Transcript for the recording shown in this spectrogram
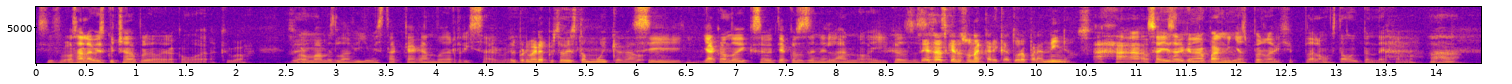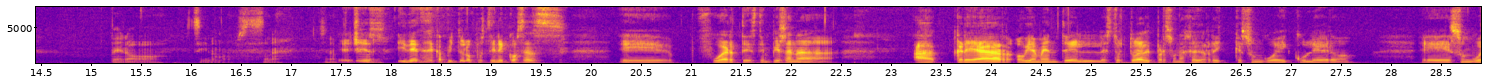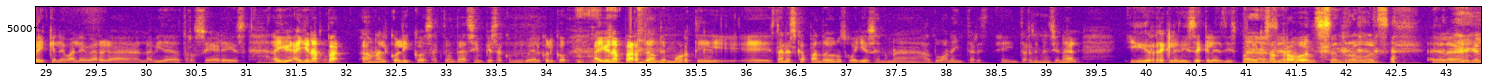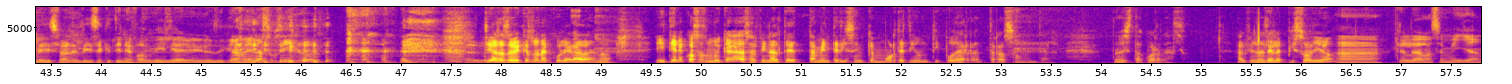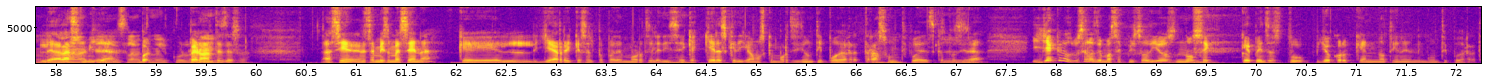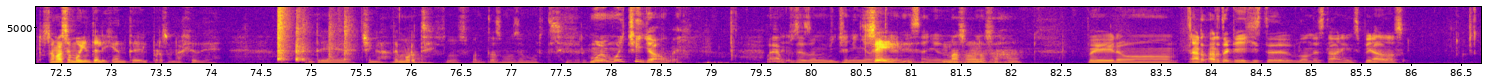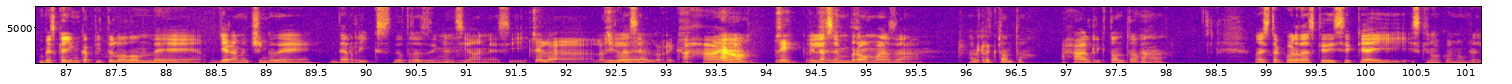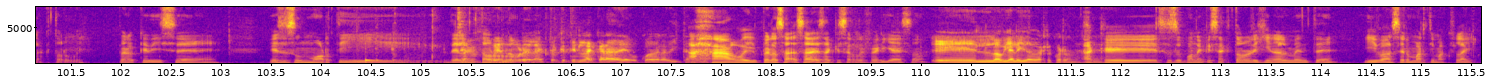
Sí o sea, la había escuchado, pero era como, ah, qué guau. Sí. No mames, la vi y me está cagando de risa, güey. El primer episodio está muy cagado. Sí, Sí, ya cuando vi que se metía cosas en el ano y cosas así. sabes que no es una caricatura para niños. Ajá, o sea, yo sabía que no era para niños, pero dije, pues a lo mejor está muy pendeja, ¿no? Ajá. Pero, sí, no mames, es una, es una Es- pinche joya. y desde ese capítulo pues tiene cosas eh, fuertes, te empiezan a, a crear obviamente la estructura del personaje de Rick, que es un güey culero, eh, es un güey que le vale verga la vida de otros seres. Hay, hay una parte, a un alcohólico, exactamente así empieza con el güey alcohólico. Hay una parte donde Morty eh, están escapando de unos güeyes en una aduana inter- eh, interdimensional y Rick le dice que les dispare, Ah, que son sí, robots. Son robots. Y a la verga le dispara y le dice que tiene familia. y no sé. Llamen a sus hijos. Sí, o sea, se ve que es una culerada, ¿no? Y tiene cosas muy cagadas. Al final te, también te dicen que Morty tiene un tipo de retraso mental. No sé si te acuerdas. Al final del episodio Ah, que le da la semilla. ¿no? le da la semilla. se la mete Bueno, en el culo pero y- antes de eso. Así, en esa misma escena, que el Jerry, que es el papá de Morty, le dice, Ujú. ¿qué quieres que digamos que Morty tiene un tipo de retraso, un tipo de sí, sí. Y ya que los ves en los demás episodios, no sé qué piensas tú, yo creo que no tiene ningún tipo de retraso. Se me hace muy inteligente el personaje de, de chinga, de Ah, Morty. Los fantasmas de Morty. Sí. Muy, muy chillón, güey. Bueno, pues es un pinche niño de Sí, que 10 años. más o menos, ajá. Pero, ahorita que dijiste de dónde estaban inspirados, ves que hay un capítulo donde llegan un chingo de, de Ricks de otras dimensiones y, Sí, la, la Y ciudad de los Ricks. ajá, ah, y- no, sí. y le hacen sí, sí. bromas a, Al Rick tonto. Ajá, al Rick Tonto. Ajá. No sé si te acuerdas que dice que hay, es que no acuerdo el nombre del actor, güey, pero que dice, ese es un Morty del me actor. fue el nombre del actor que tiene la cara de cuadradita, ¿no? Ajá, güey, pero sa- ¿sabes a qué se refería eso? Eh, lo había leído, a ver, recuérdame. A sí. que se supone que ese actor originalmente iba a ser Marty McFly,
